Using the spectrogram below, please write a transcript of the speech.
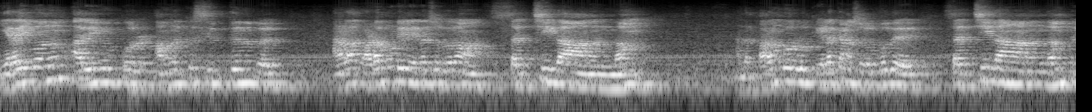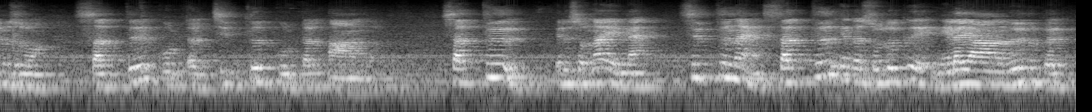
இறைவனும் அறிவு பொருள் அவனுக்கு சித்துன்னு பேர். அதனால வடமொழியில் என்ன சொல்கிறோம் சச்சிதானந்தம். அந்த பரம்பொருளுக்கு இலக்கணம் சொல்லும்போது சச்சிதானந்தம் என்று சொல்லுவோம். சத்து கூட்டல் சித்து கூட்டல் ஆனந்தம். சத்து என்று சொன்னா என்ன? சித்துன்னா சத்து என்ற சொல்லுக்கு நிலையானதுன்னு பேர்.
